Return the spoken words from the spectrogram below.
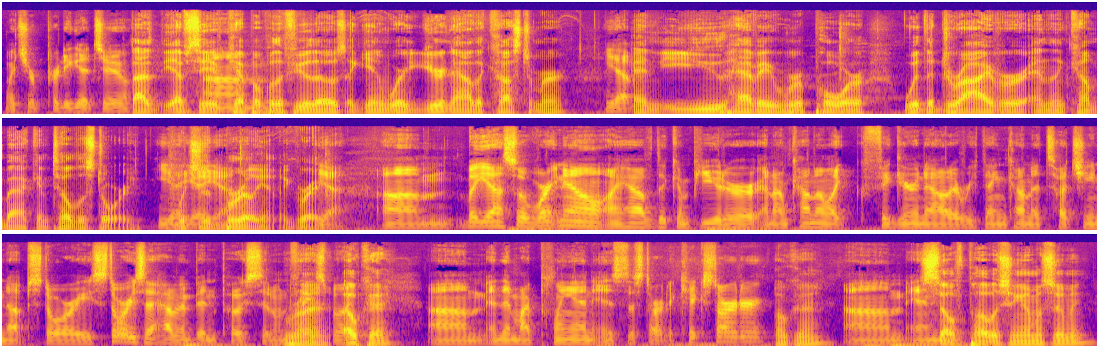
Which are pretty good too. I, I've seen I've kept up with a few of those again, where you're now the customer. Um, Yep. And you have a rapport with the driver, and then come back and tell the story, Yeah, which yeah, is yeah. brilliant, great. Yeah. Um, but yeah, so right now I have the computer and I'm kind of like figuring out everything, kind of touching up stories, stories that haven't been posted on Right. Facebook. Okay. Um, and then my plan is to start a Kickstarter. Okay. Um, and Self-publishing, I'm assuming.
